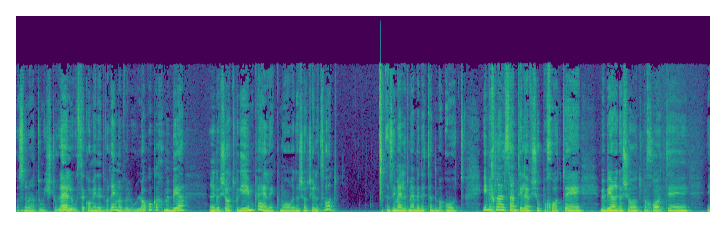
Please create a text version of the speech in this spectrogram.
זאת אומרת, הוא משתולל, הוא עושה כל מיני דברים, אבל הוא לא כל כך מביע רגשות פגיעים כאלה, כמו רגשות של עצבות. אז אם הילד מאבד את הדמעות, אם בכלל שמתי לב שהוא פחות אה, מביע רגשות, פחות אה, אה,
